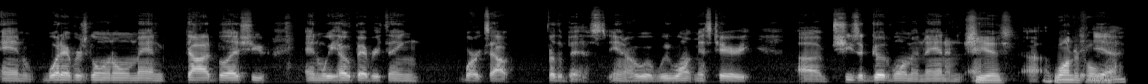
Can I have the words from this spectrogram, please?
and whatever's going on, man, God bless you, and we hope everything works out for the best. You know, we want Miss Terry. Uh, she's a good woman, man, and she and, is uh, wonderful. Yeah, woman.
